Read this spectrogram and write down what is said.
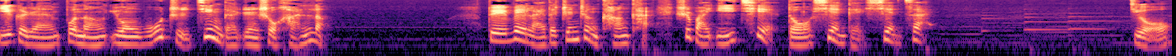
一个人不能永无止境的忍受寒冷。对未来的真正慷慨，是把一切都献给现在。九，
